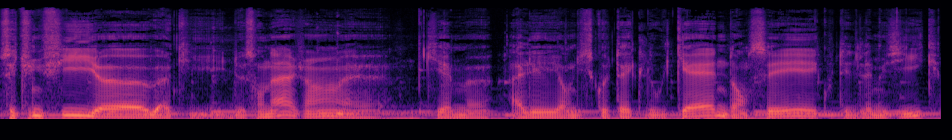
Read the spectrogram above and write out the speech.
C'est une fille euh, bah, qui, de son âge, hein, euh, qui aime aller en discothèque le week-end, danser, écouter de la musique.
